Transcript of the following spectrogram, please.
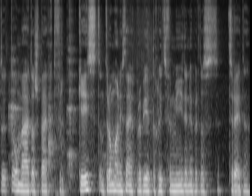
den Umweltaspekt vergisst. Und darum habe ich es eigentlich probiert, ein bisschen zu vermeiden, über das zu reden.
